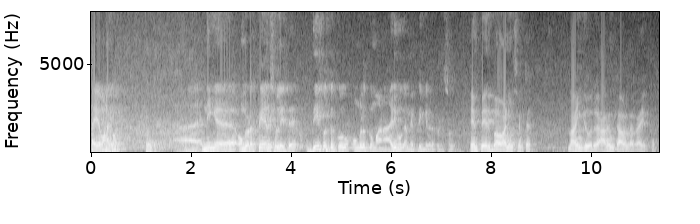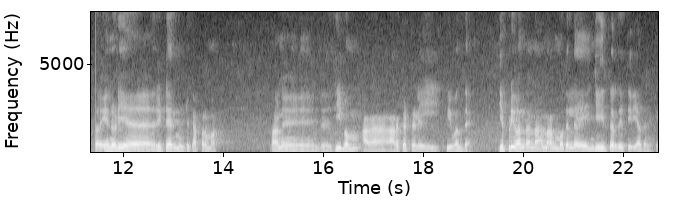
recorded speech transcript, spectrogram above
ஐயா வணக்கம். ஆஹ் நீங்க உங்களோட பேர் சொல்லிட்டு தீபத்துக்கும் உங்களுக்குமான அறிமுகம் எப்படிங்கிறத பற்றி சொல்லுங்க. என் பேர் பவானி சங்கர். நான் இங்கே ஒரு அறங்காவலராக இருக்கேன். என்னுடைய ரிட்டையர்மெண்ட்டுக்கு அப்புறமா நான் இந்த தீபம் அறக்கட்டளைக்கு வந்தேன். எப்படி வந்தேன்னா நான் முதல்ல இங்கே இருக்கிறதே தெரியாது எனக்கு.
